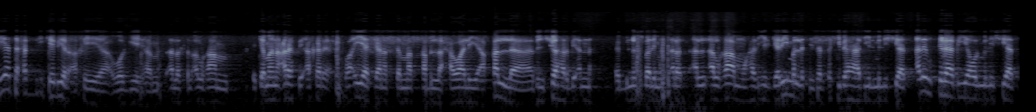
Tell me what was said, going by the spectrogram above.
هي تحدي كبير أخي وجيه مسألة الألغام. كما نعرف في آخر إحصائية كانت تمت قبل حوالي أقل من شهر بأن بالنسبة لمسألة الألغام وهذه الجريمة التي ترتكبها هذه الميليشيات الانقلابية والميليشيات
